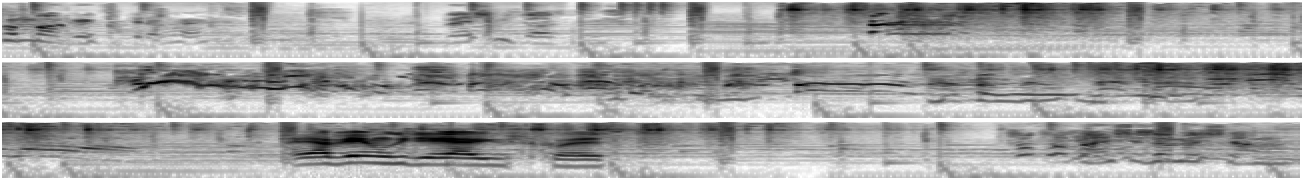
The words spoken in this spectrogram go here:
Pomogę ci trochę. Weź mi to. A Ja wiem, gdzie Jajuszko jest. Ja się domyślam.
